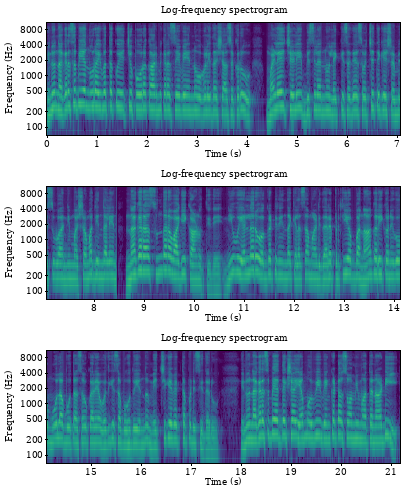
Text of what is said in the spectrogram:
ಇನ್ನು ನಗರಸಭೆಯ ನೂರ ಐವತ್ತಕ್ಕೂ ಹೆಚ್ಚು ಪೌರ ಕಾರ್ಮಿಕರ ಸೇವೆಯನ್ನು ಹೊಗಳಿದ ಶಾಸಕರು, ಮಳೆ, ಚಳಿ, ಬಿಸಿಲನ್ನು ಲೆಕ್ಕಿಸದೆ ಸ್ವಚ್ಛತೆಗೆ ಶ್ರಮಿಸುವ ನಿಮ್ಮ ಶ್ರಮದಿಂದಲೇ ನಗರ ಸುಂದರವಾಗಿ ಕಾಣುತ್ತಿದೆ. ನೀವು ಎಲ್ಲರೂ ಒಗ್ಗಟ್ಟಿನಿಂದ ಕೆಲಸ ಮಾಡಿದರೆ ಪ್ರತಿಯೊಬ್ಬ ನಾಗರಿಕನಿಗೂ ಮೂಲಭೂತ ಸೌಕರ್ಯ ಒದಗಿಸಬಹುದು ಎಂದು ಮೆಚ್ಚುಗೆ ವ್ಯಕ್ತಪಡಿಸಿದರು. ಇನ್ನು ನಗರಸಭೆ ಅಧ್ಯಕ್ಷ ಎಂ. ವಿ. ವೆಂಕಟಸ್ವಾಮಿ ಮಾತನಾಡಿ,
